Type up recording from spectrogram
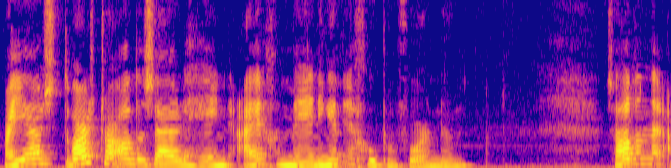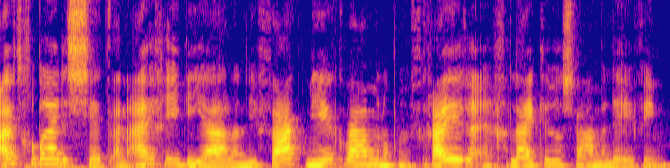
maar juist dwars door alle zuilen heen eigen meningen en groepen vormden. Ze hadden een uitgebreide set aan eigen idealen die vaak neerkwamen op een vrijere en gelijkere samenleving.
